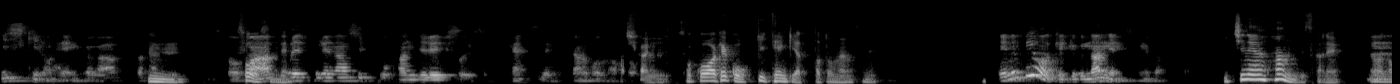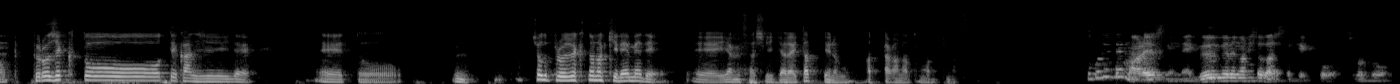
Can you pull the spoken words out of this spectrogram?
意識の変化があった感じ、うんそうですね。トレプレナーシップを感じるエピソードですよね、すでに。なるほど。確かに。そこは結構大きい転機だったと思いますね。NPO は結局何年進めたんですか ?1 年半ですかね。あの、プロジェクトって感じで、えっ、ー、と、うん、ちょうどプロジェクトの切れ目で、えー、辞めさせていただいたっていうのもあったかなと思ってます。そこででもあれですもんね、Google の人たちと結構仕事を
